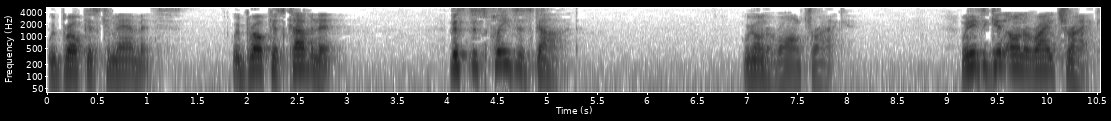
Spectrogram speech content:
We broke His commandments. We broke His covenant. This displeases God. We're on the wrong track. We need to get on the right track.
